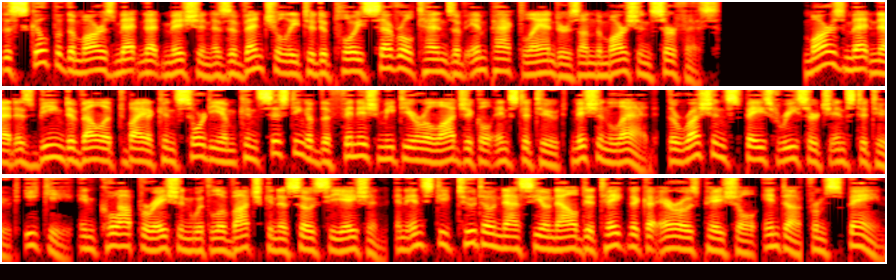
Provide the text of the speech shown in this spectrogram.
The scope of the Mars METNET mission is eventually to deploy several tens of impact landers on the Martian surface. Mars METNET is being developed by a consortium consisting of the Finnish Meteorological Institute mission-led, the Russian Space Research Institute in cooperation with Lavochkin Association, and Instituto Nacional de Técnica Aeroespacial from Spain.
